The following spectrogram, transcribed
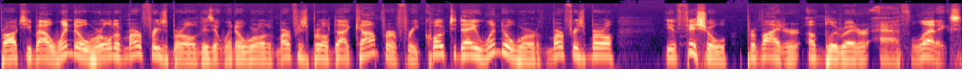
Brought to you by Window World of Murfreesboro. Visit windowworldofmurfreesboro.com for a free quote today. Window World of Murfreesboro, the official provider of Blue Raider athletics.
